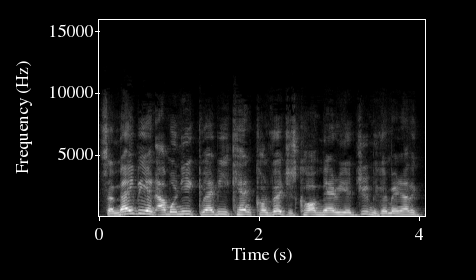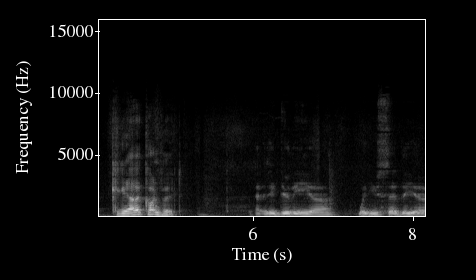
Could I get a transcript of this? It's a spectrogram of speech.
So maybe an Ammonik, maybe he can convert. Just can't marry a Jew. He can marry another another convert. How did he do the, uh, what you said, the uh,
